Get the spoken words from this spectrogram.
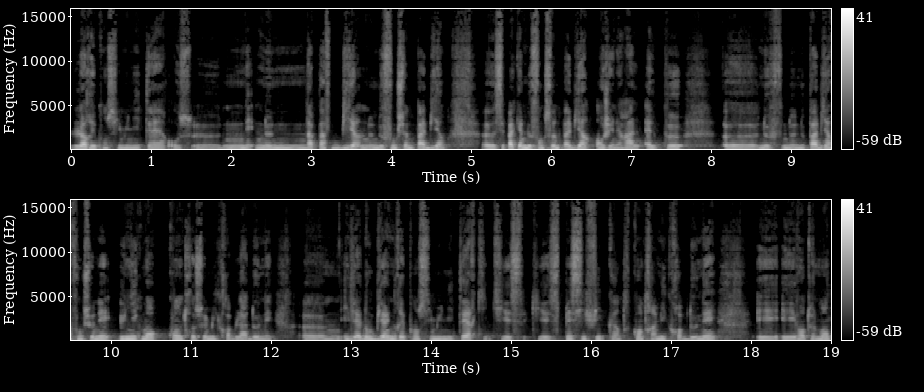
leur réponse immunitaire n'a pas bien, ne, fonctionne pas bien. c'est pas qu'elle ne fonctionne pas bien en général, elle peut ne, pas bien fonctionner uniquement contre ce microbe-là donné. il y a donc bien une réponse immunitaire qui, est, qui est spécifique contre un microbe donné et, éventuellement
